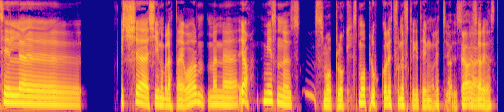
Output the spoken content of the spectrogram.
Til eh, ikke kinobilletter i år, men eh, ja, mye sånne s- Småplukk? små plukk og litt fornuftige ting, og litt Ja, us- ja, ja. useriøst.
